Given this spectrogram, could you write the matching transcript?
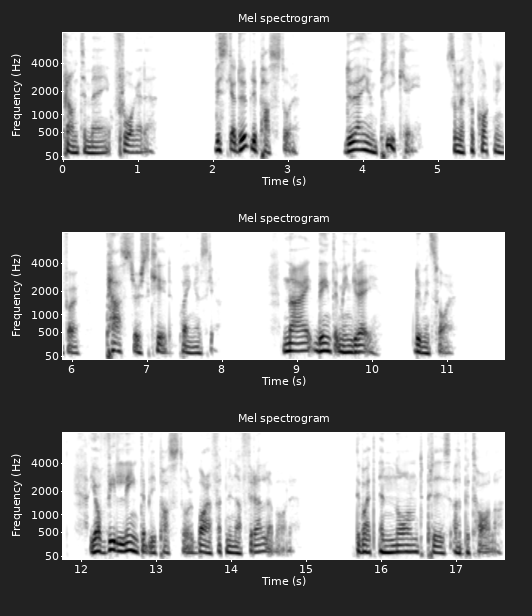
fram till mig och frågade Visst ska du bli pastor? Du är ju en PK, som är förkortning för Pastors Kid på engelska. Nej, det är inte min grej, blev mitt svar. Jag ville inte bli pastor bara för att mina föräldrar var det. Det var ett enormt pris att betala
